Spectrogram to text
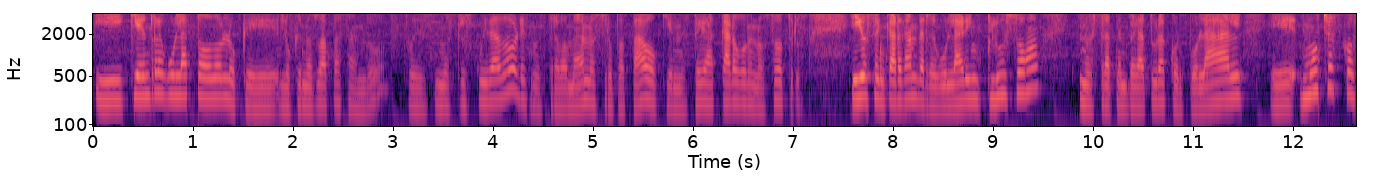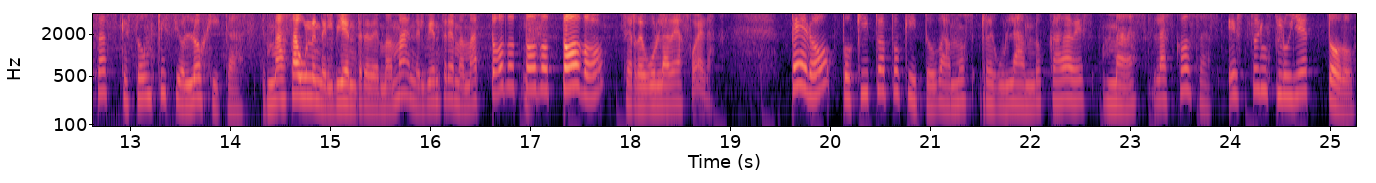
¿Y quién regula todo lo que, lo que nos va pasando? Pues nuestros cuidadores, nuestra mamá, nuestro papá o quien esté a cargo de nosotros. Ellos se encargan de regular incluso nuestra temperatura corporal, eh, muchas cosas que son fisiológicas, más aún en el vientre de mamá. En el vientre de mamá todo, todo, todo se regula de afuera. Pero poquito a poquito vamos regulando cada vez más las cosas. Esto incluye todo,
